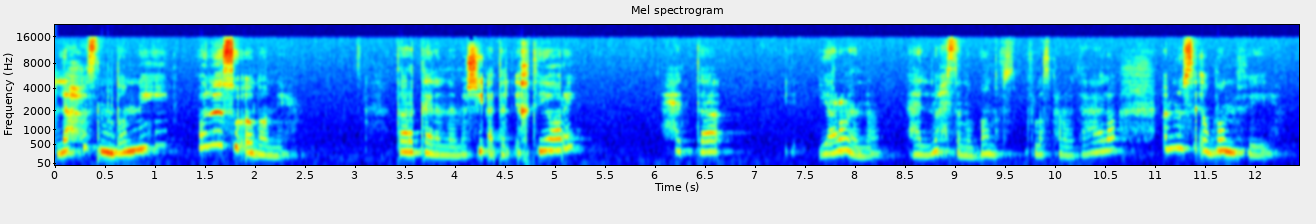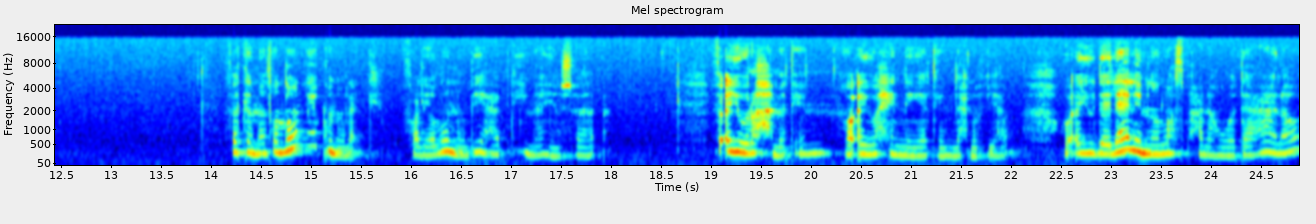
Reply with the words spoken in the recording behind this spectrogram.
لا حسن ظنه ولا سوء ظنه. ترك لنا مشيئة الاختيار حتى يرانا هل نحسن الظن في الله سبحانه وتعالى أم نسيء الظن فيه. فكما تظن يكون لك فليظن بي عبدي ما يشاء. فأي رحمة وأي حنية نحن فيها وأي دلال من الله سبحانه وتعالى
